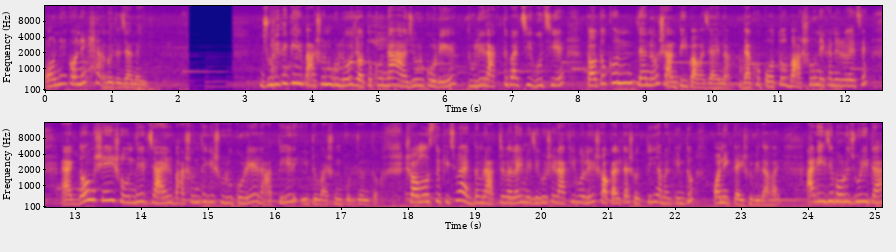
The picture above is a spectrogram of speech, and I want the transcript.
অনেক অনেক স্বাগত জানাই। ঝুড়ি থেকে এই বাসনগুলো যতক্ষণ না আজর করে তুলে রাখতে পারছি গুছিয়ে, ততক্ষণ যেন শান্তি পাওয়া যায় না। দেখো কত বাসন এখানে রয়েছে। একদম সেই সন্ধ্যের চায়ের বাসন থেকে শুরু করে রাতের এটো বাসন পর্যন্ত। সমস্ত কিছু একদম রাত্রেবেলায় মেজে ঘষে রাখি বলে সকালটা সত্যিই আমার কিন্তু অনেকটাই সুবিধা হয়। আর এই যে বড় ঝুড়িটা,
